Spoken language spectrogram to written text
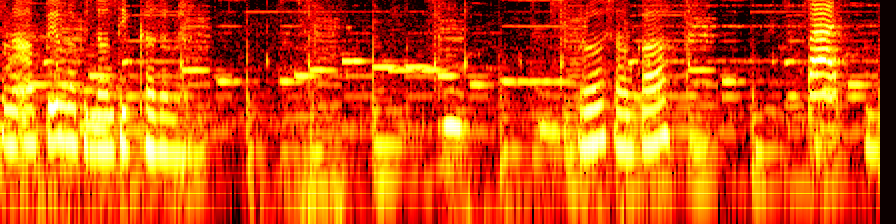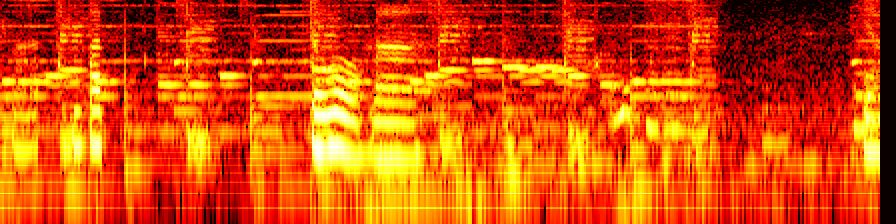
Kena api oleh bintang tiga sama. Terus angka Empat. empat empat dongo. Nah, ya.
